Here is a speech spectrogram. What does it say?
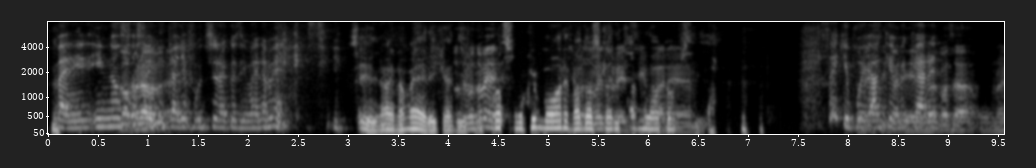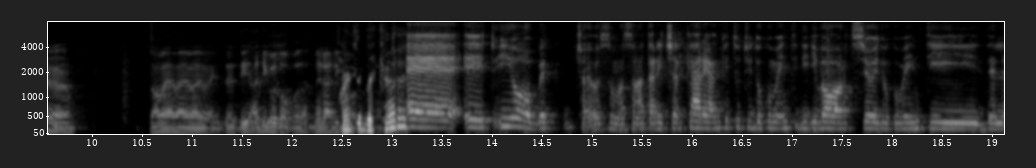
Bene, non No, so però- se in Italia funziona così, ma in America sì. sì, no, in America dico, secondo il me- prossimo che muore vado a me scaricarmi l'autopsia. Sai che puoi anche fare beccare... una cosa... Una... No, vai, vai, vai, vai. La dico dopo, me la ricordo. anche beccare? Eh, e io, beh, cioè, insomma, sono andata a ricercare anche tutti i documenti di divorzio, i documenti del,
